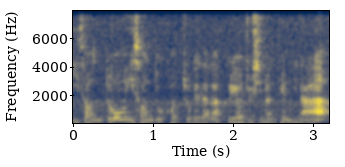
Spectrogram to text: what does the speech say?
이 선도 이 선도 겉쪽에다가 그려주시면 됩니다.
